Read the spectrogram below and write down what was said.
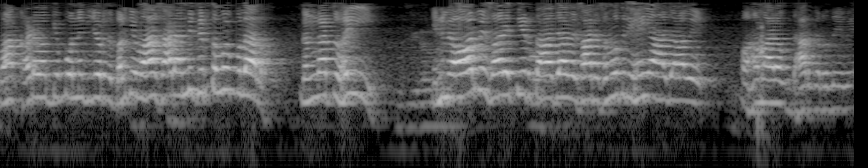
वहाँ खड़े होकर बोलने की ज़रूरत है। बल्कि वहाँ सारे अन्य तीर्थों को बुला लो। गंगा तो है ही। इनमें और भी सारे तीर्थ आ जावे सारे समुद्र यही आ जावे और हमारा उद्धार कर देवे।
